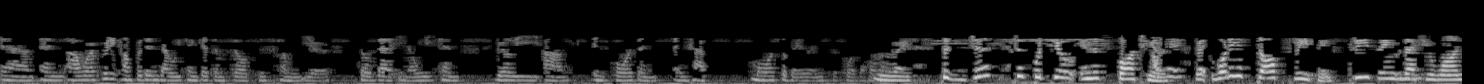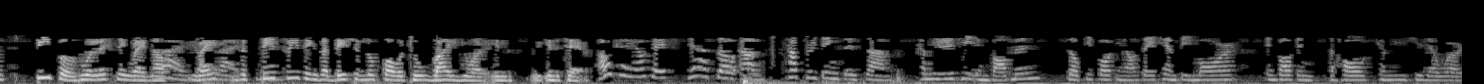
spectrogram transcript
and and uh, we're pretty confident that we can get them filled this coming year, so that you know we can really um, enforce and, and have more surveillance for the whole. Right. So just to put you in the spot here, Okay. right, what are your top three things? Three things that you want people who are listening right now, Right, right? right. The, these three things that they should look forward to while you are in the, in the chair. Okay, okay. Yeah, so um, top three things is um, community involvement. So people, you know, they can be more involved in the whole community that we're,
